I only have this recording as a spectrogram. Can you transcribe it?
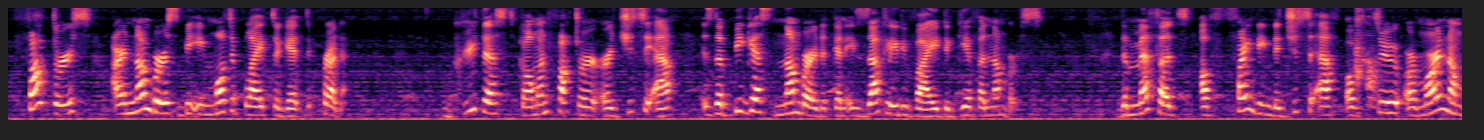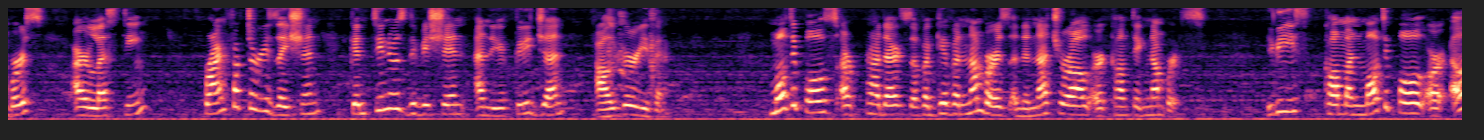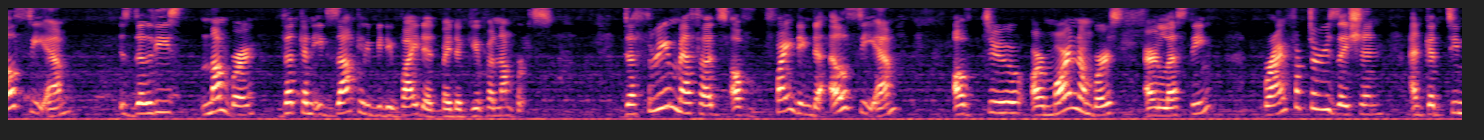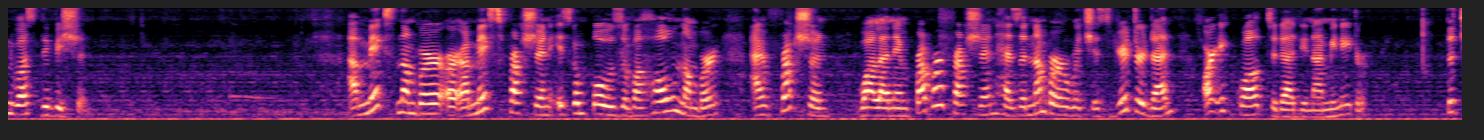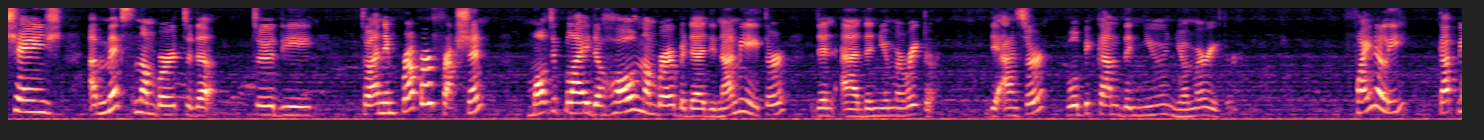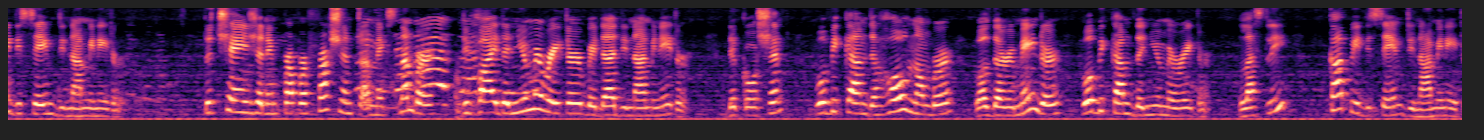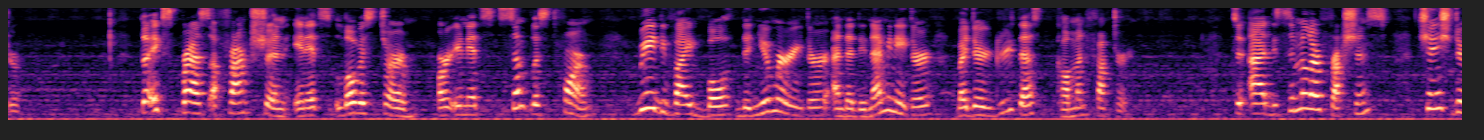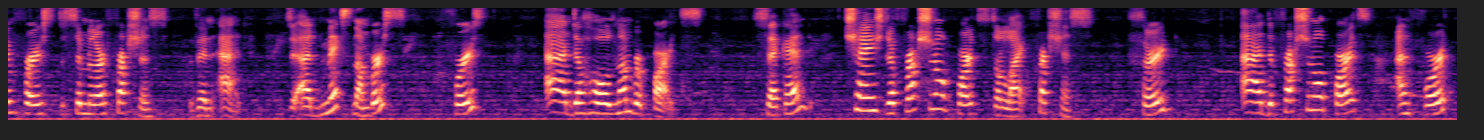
Factors are numbers being multiplied to get the product. Greatest common factor or GCF is the biggest number that can exactly divide the given numbers. The methods of finding the GCF of two or more numbers are listing, prime factorization, continuous division, and Euclidean algorithm. Multiples are products of a given numbers and the natural or counting numbers. Least common multiple or LCM is the least number that can exactly be divided by the given numbers. The three methods of finding the LCM of two or more numbers are listing, prime factorization, and continuous division. A mixed number or a mixed fraction is composed of a whole number and fraction while an improper fraction has a number which is greater than or equal to the denominator. To change a mixed number to the to the to an improper fraction, multiply the whole number by the denominator, then add the numerator. The answer will become the new numerator. Finally, copy the same denominator. To change an improper fraction to a mixed number, divide the numerator by the denominator. The quotient will become the whole number while the remainder will become the numerator. Lastly, copy the same denominator. To express a fraction in its lowest term or in its simplest form, we divide both the numerator and the denominator by their greatest common factor. To add the similar fractions, change them first to similar fractions, then add. To add mixed numbers, first, add the whole number parts. Second, change the fractional parts to like fractions. Third, add the fractional parts. And fourth,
